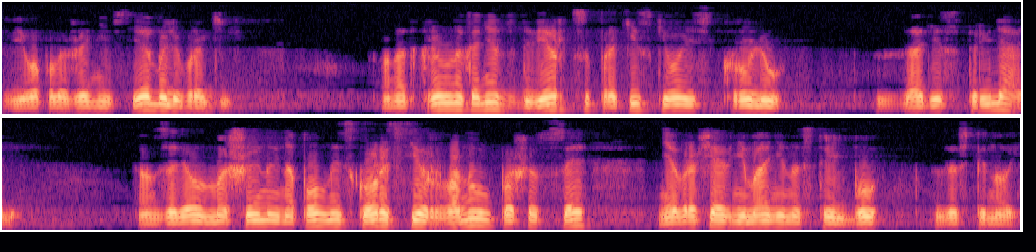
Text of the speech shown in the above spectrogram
в его положении все были враги. Он открыл, наконец, дверцу, протискиваясь к рулю. Сзади стреляли. Он завел машину и на полной скорости рванул по шоссе, не обращая внимания на стрельбу за спиной.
